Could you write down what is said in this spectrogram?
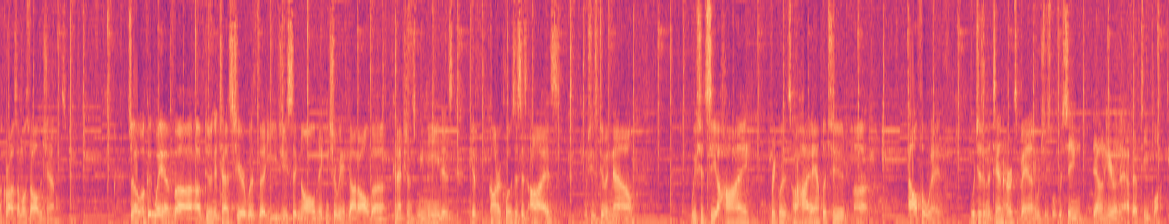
across almost all the channels. So a good way of, uh, of doing a test here with the EEG signal, making sure we got all the connections we need is if Conor closes his eyes, which he's doing now, we should see a high frequency or high amplitude uh, alpha wave, which is in the 10 hertz band, which is what we're seeing down here in the FFT plot.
